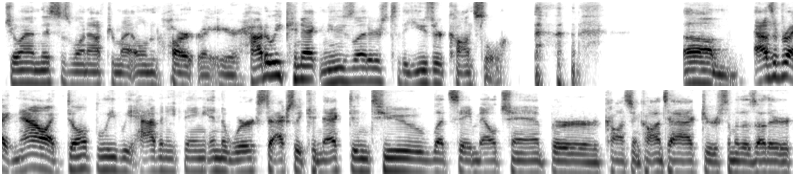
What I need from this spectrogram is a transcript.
Joanne, this is one after my own heart right here. How do we connect newsletters to the user console? Um, as of right now, I don't believe we have anything in the works to actually connect into, let's say, MailChimp or Constant Contact or some of those other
